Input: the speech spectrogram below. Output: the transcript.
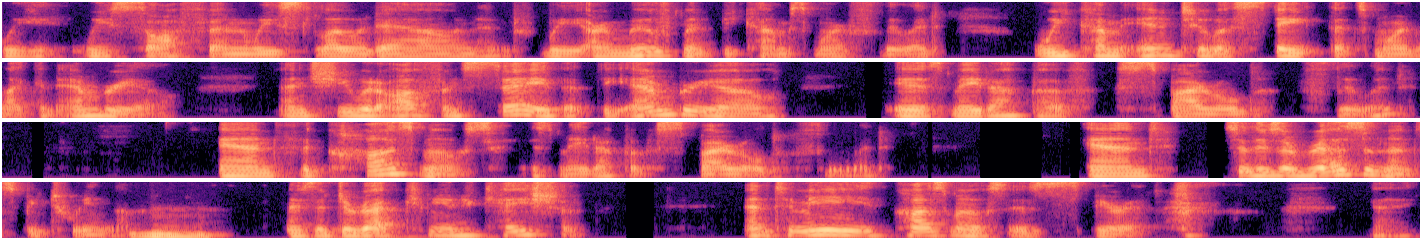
we we soften we slow down and we our movement becomes more fluid we come into a state that's more like an embryo and she would often say that the embryo is made up of spiraled fluid and the cosmos is made up of spiraled fluid and so there's a resonance between them mm. there's a direct communication and to me cosmos is spirit Okay.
